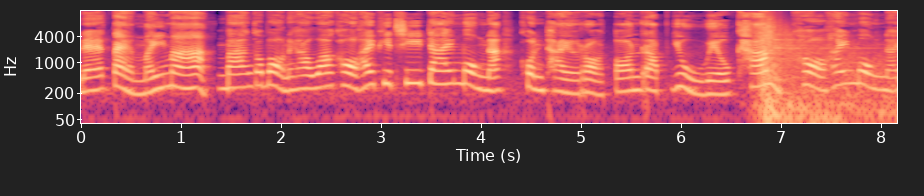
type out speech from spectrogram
แน่แต่ไม่มา บางก็บอกนะคะว่าขอให้พิชชี่ได้มงนะ คนไทยรอต้อนรับอยู่เวลคัมขอให้มงนะ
